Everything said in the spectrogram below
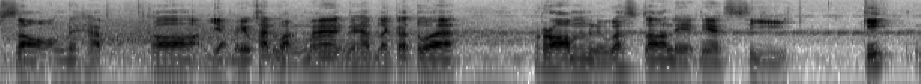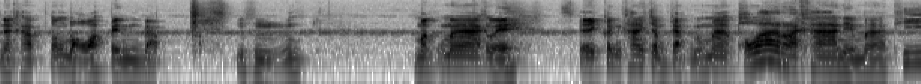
512 นะครับ ก็อย่าไปคาดหวังมากนะครับ แล้วก็ตัว ROM หรือว่า storage เนี่ย4กิกนะครับ ต้องบอกว่าเป็นแบบมาก ๆ เลยสเปคค่อนข้างจำกัดมาก ๆ เพราะว่าราคาเนี่ยมาที่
